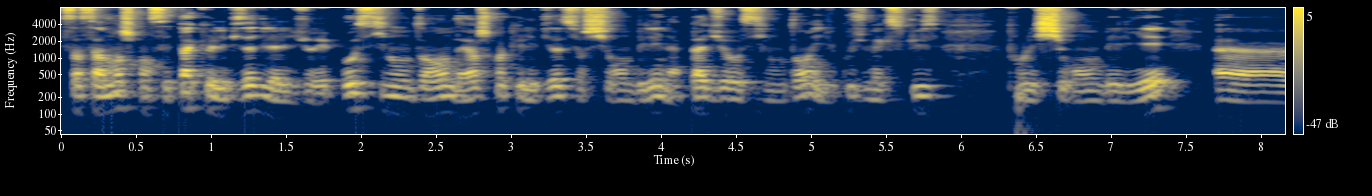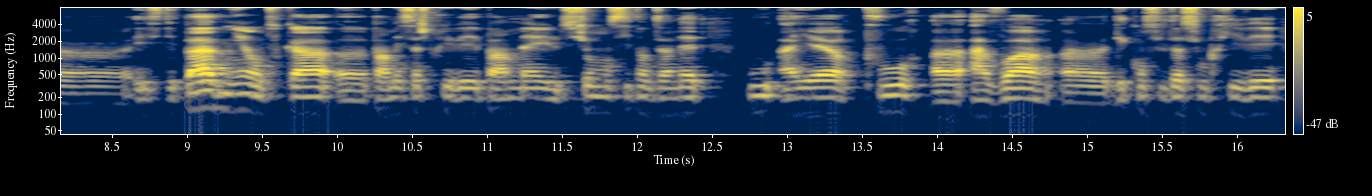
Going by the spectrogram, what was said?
Sincèrement, je pensais pas que l'épisode il allait durer aussi longtemps. D'ailleurs, je crois que l'épisode sur Chiron bélier n'a pas duré aussi longtemps. Et du coup, je m'excuse pour les Chirons en bélier. Euh, n'hésitez pas à venir, en tout cas, euh, par message privé, par mail, sur mon site internet ou ailleurs pour euh, avoir des consultations privées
